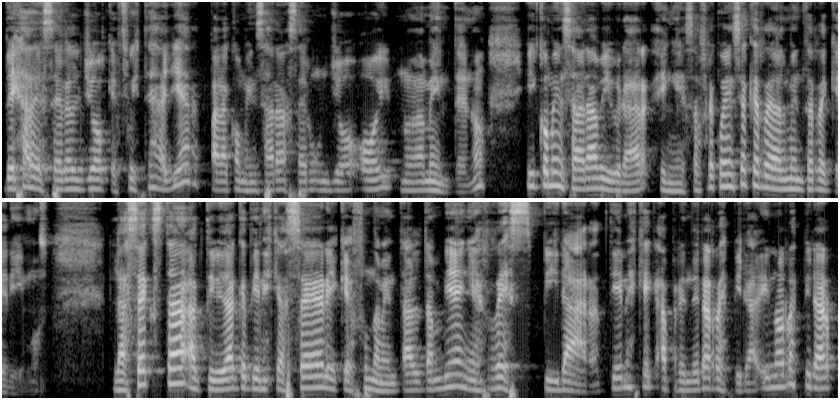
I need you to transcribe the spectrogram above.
deja de ser el yo que fuiste ayer para comenzar a ser un yo hoy nuevamente, ¿no? Y comenzar a vibrar en esa frecuencia que realmente requerimos. La sexta actividad que tienes que hacer y que es fundamental también es respirar. Tienes que aprender a respirar y no respirar,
